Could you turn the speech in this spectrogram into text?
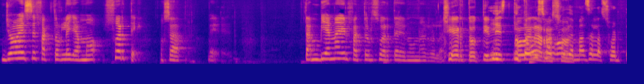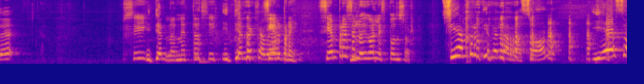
yo a ese factor le llamo suerte, o sea, eh, también hay el factor suerte en una relación. Cierto, tienes toda la razón. Además de la suerte. Sí, la neta sí. Y tiene que ver. Siempre, siempre se lo digo al sponsor. Siempre tiene la razón. y eso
